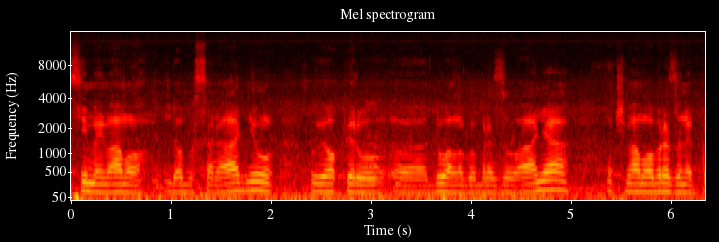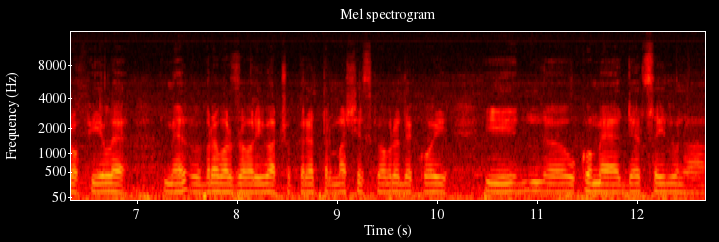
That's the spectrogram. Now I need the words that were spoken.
S njima imamo dobru saradnju u okviru e, dualnog obrazovanja. Znači imamo obrazovne profile brevar zavarivač, operator mašinske obrade koji i e, u kome deca idu na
